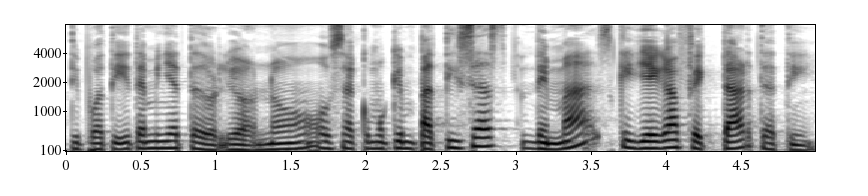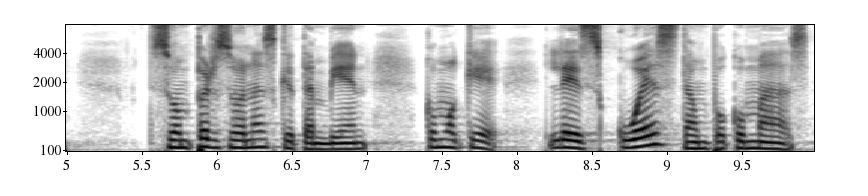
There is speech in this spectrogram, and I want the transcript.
tipo a ti también ya te dolió, ¿no? O sea, como que empatizas de más que llega a afectarte a ti. Son personas que también como que les cuesta un poco más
